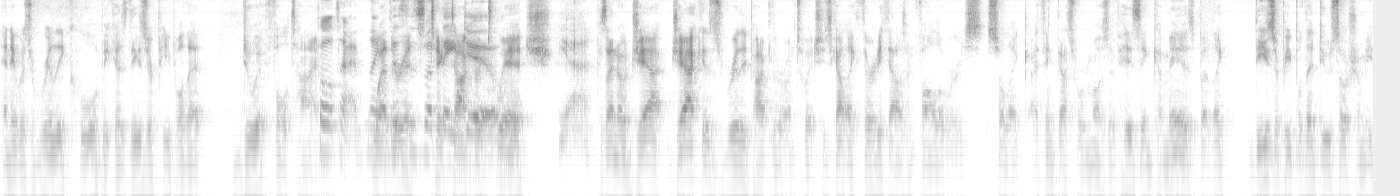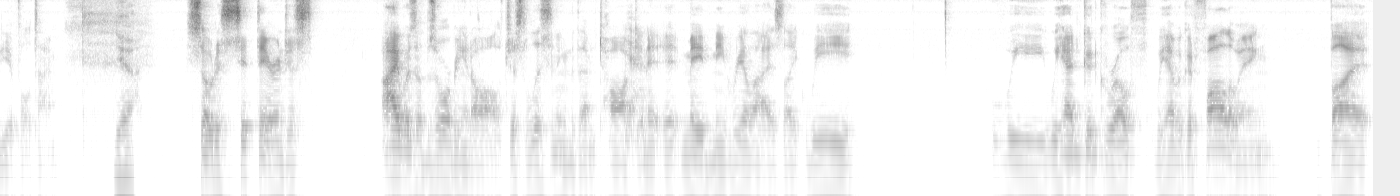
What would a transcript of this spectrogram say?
And it was really cool because these are people that do it full time. Full time. Like, Whether this it's is what they TikTok or. Twitch. Yeah. Because I know Jack Jack is really popular on Twitch. He's got like thirty thousand followers. So like I think that's where most of his income is. But like these are people that do social media full time. Yeah. So to sit there and just I was absorbing it all, just listening to them talk, Yeah. and it, it made me realize like we we we had good growth, we have a good following, but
